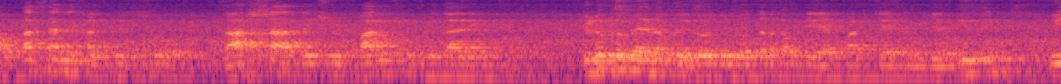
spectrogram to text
అవకాశాన్ని కల్పిస్తూ రాష్ట్ర అధ్యక్షుడు పాలకృష్ణుడు గారి పిలుపు మేరకు ఈరోజు నూతన కమిటీ ఏర్పాటు చేయడం జరిగింది. ఈ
